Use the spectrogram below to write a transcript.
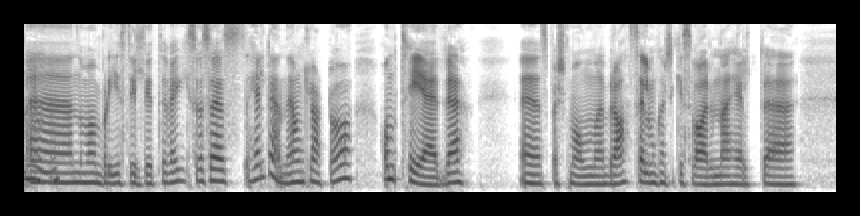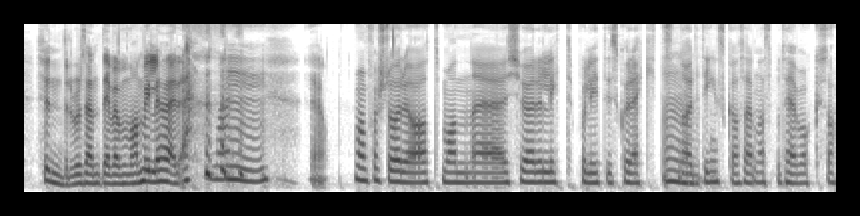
eh, når man blir stilt litt til vegg. Så, så jeg er helt enig, han klarte å håndtere eh, spørsmålene bra. Selv om kanskje ikke svarene er helt eh, 100% det man ville høre. Mm. Man forstår jo at man eh, kjører litt politisk korrekt Mm. når ting skal sendes på TV også.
